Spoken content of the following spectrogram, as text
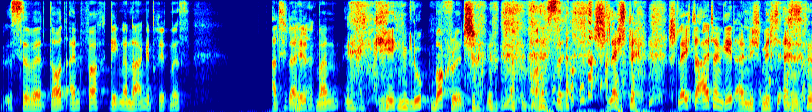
Wisst ihr, wer dort einfach gegeneinander angetreten ist? Attila Ja. Hildmann gegen Luke Mockridge. Was? schlechter, schlechter Altern geht eigentlich nicht. Also,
